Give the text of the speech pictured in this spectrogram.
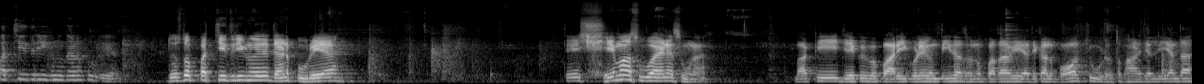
25 ਤਰੀਕ ਨੂੰ ਦਿਨ ਪੂਰੇ ਆ। ਦੋਸਤੋ 25 ਤਰੀਕ ਨੂੰ ਇਹਦੇ ਦਿਨ ਪੂਰੇ ਆ। ਤੇ ਛੇਵਾਂ ਸੂਆ ਇਹਨੇ ਸੂਣਾ। ਬਾਕੀ ਜੇ ਕੋਈ ਵਪਾਰੀ ਕੋਲੇ ਹੁੰਦੀ ਤਾਂ ਤੁਹਾਨੂੰ ਪਤਾ ਵੀ ਅੱਜ ਕੱਲ ਬਹੁਤ ਝੂਠ ਤੂਫਾਨ ਚੱਲੀ ਜਾਂਦਾ।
